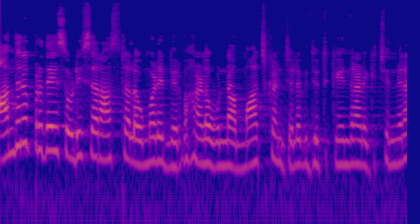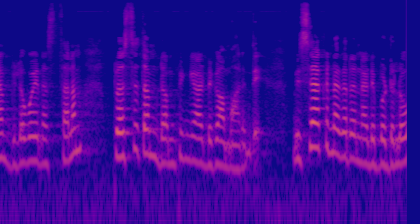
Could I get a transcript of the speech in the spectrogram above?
ఆంధ్రప్రదేశ్ ఒడిశా రాష్ట్రాల ఉమ్మడి నిర్వహణలో ఉన్న మాచ్కండ్ జల విద్యుత్ కేంద్రానికి చెందిన విలువైన స్థలం ప్రస్తుతం డంపింగ్ యార్డుగా మారింది. విశాఖ నగర నడిబొడ్డులో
